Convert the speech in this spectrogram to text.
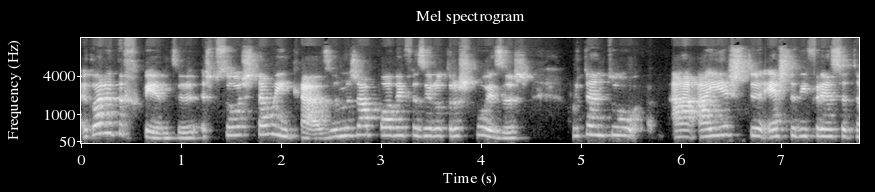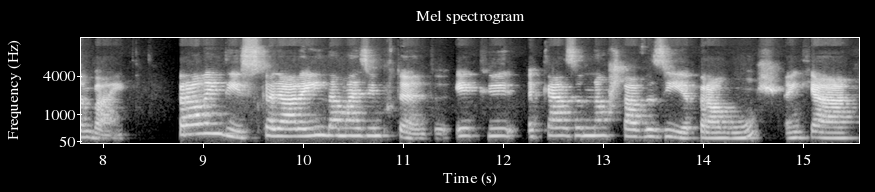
Agora, de repente, as pessoas estão em casa, mas já podem fazer outras coisas. Portanto, há, há este, esta diferença também. Para além disso, se calhar ainda mais importante é que a casa não está vazia para alguns, em que há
